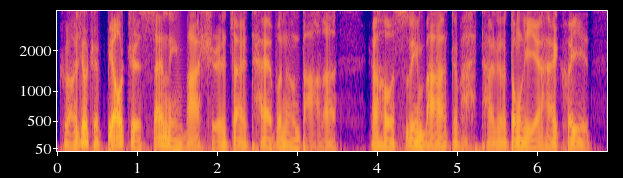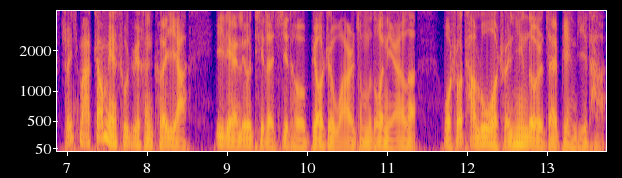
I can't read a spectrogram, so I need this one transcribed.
主要就是标致三零八实在太不能打了。然后四零八，对吧？它这个动力也还可以，最起码账面数据很可以啊。一点六 T 的机头，标致玩这么多年了，我说它炉火纯青都是在贬低它。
